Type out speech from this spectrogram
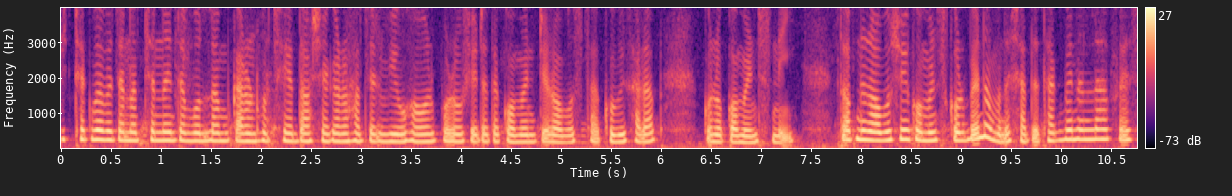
ঠিকঠাকভাবে জানাচ্ছেন না, এটা বললাম কারণ হচ্ছে দশ এগারো হাজার ভিউ হওয়ার পরেও সেটাতে কমেন্টের অবস্থা খুবই খারাপ, কোনো কমেন্টস নেই। তো আপনারা অবশ্যই কমেন্টস করবেন, আমাদের সাথে থাকবেন, আল্লাহ হাফেজ।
